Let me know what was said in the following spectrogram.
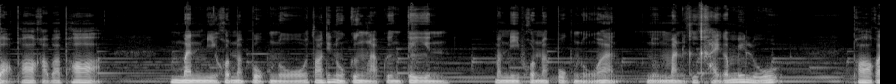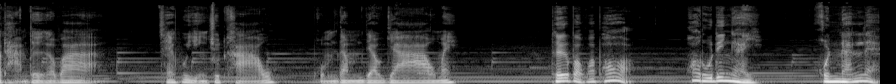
บอกพ่อครับว่าพ่อ มันมีคนมาปลุกหนู ตอนที่หนูกึ่งหลับกึ่งตื่น มันมีคนมาปลุกหนูอะหนูมันคือใครก็ไม่รู้ พ่อก็ถามเธอครับว่า ใช่ผู้หญิงชุดขาว ผมดำยาวๆไหมเธอบอกว่าพ่อ พ่อรู้ได้ไง คนนั้นแหละ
